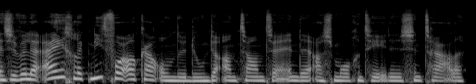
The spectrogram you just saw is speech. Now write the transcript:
En ze willen eigenlijk niet voor elkaar onderdoen, de Entente en de asmogendheden, de centrale.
